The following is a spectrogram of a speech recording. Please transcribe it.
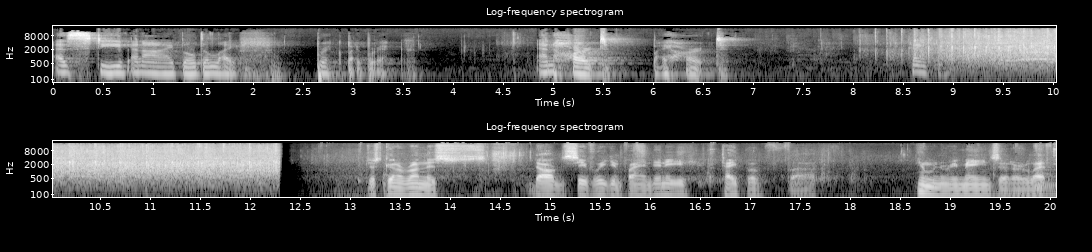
as Steve and I build a life brick by brick and heart by heart. Thank you. Just going to run this dog to see if we can find any type of uh, human remains that are left.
